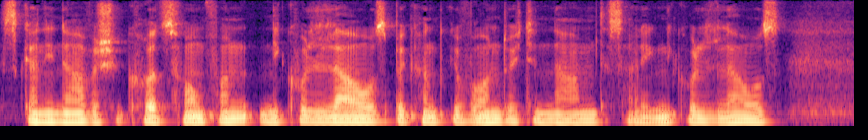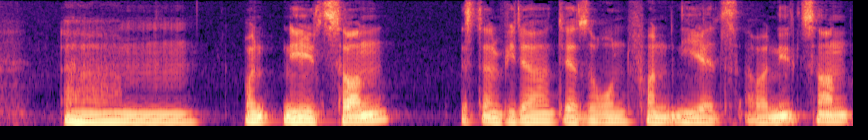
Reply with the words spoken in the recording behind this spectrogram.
skandinavische Kurzform von Nikolaus, bekannt geworden durch den Namen des heiligen Nikolaus. Ähm, und Nilsson ist dann wieder der Sohn von Nils. Aber Nilsson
